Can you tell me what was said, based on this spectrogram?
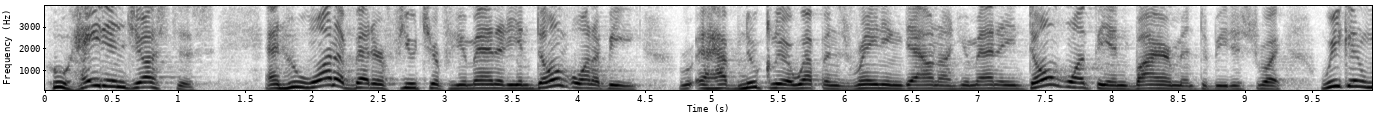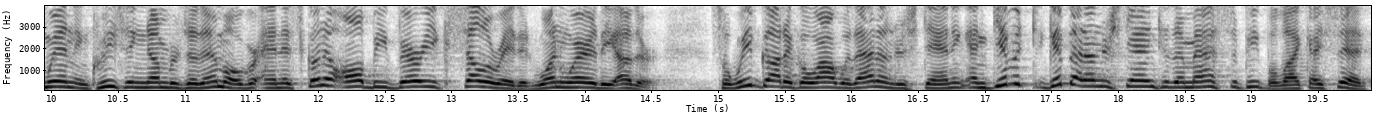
who hate injustice and who want a better future for humanity and don't want to be have nuclear weapons raining down on humanity, don't want the environment to be destroyed. We can win increasing numbers of them over, and it's going to all be very accelerated one way or the other. So we've got to go out with that understanding and give it give that understanding to the masses of people, like I said,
